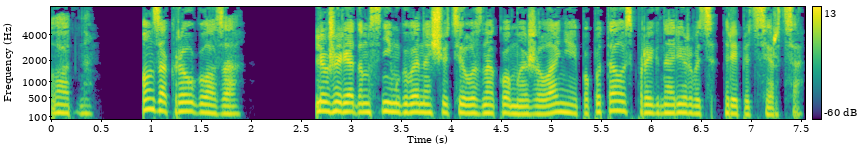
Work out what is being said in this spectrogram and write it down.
«Ладно». Он закрыл глаза. Лежа рядом с ним, Гвен ощутила знакомое желание и попыталась проигнорировать трепет сердца.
